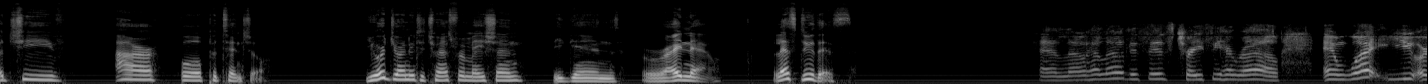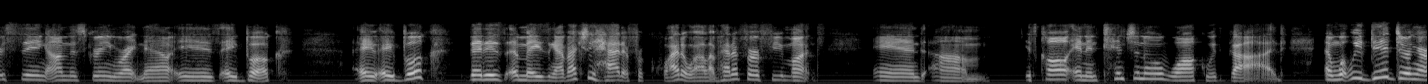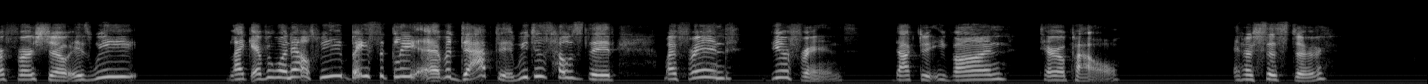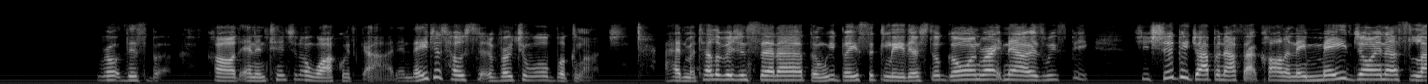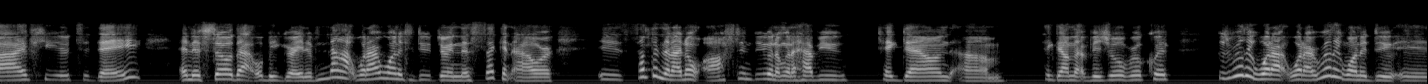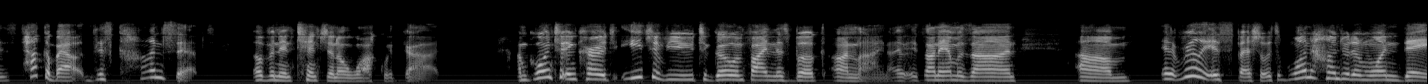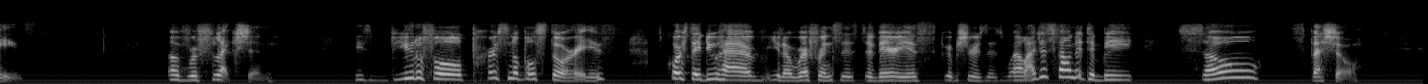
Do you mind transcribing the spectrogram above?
achieve our full potential. Your journey to transformation begins right now. Let's do this. Hello, hello. This is Traci Harrell. And what you are seeing on the screen right now is a book, a, a book that is amazing. I've actually had it for quite a while, I've had it for a few months. And um, it's called An Intentional Walk with God. And what we did during our first show is we like everyone else, we basically have adapted. We just hosted my friend, dear friend, Dr. Yvonne Tara Powell, and her sister wrote this book called An Intentional Walk with God. And they just hosted a virtual book launch. I had my television set up, and we basically, they're still going right now as we speak. She should be dropping off that call, and they may join us live here today and if so, that will be great. If not, what I wanted to do during this second hour is something that I don't often do, and I'm going to have you take down um, take down that visual real quick. Because really, what I what I really want to do is talk about this concept of an intentional walk with God. I'm going to encourage each of you to go and find this book online. It's on Amazon. Um, and it really is special. It's 101 days of reflection these beautiful, personable stories. Of course, they do have, you know, references to various scriptures as well. I just found it to be so special.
